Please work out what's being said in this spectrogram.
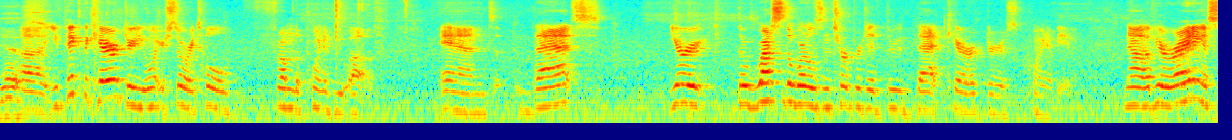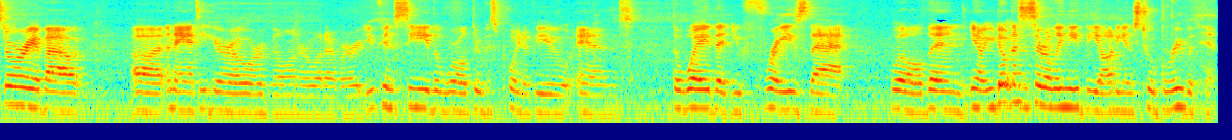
Yes. Uh, you pick the character you want your story told from the point of view of, and that your the rest of the world is interpreted through that character's point of view. Now, if you're writing a story about uh, an anti-hero or a villain or whatever, you can see the world through his point of view, and the way that you phrase that will then you know you don't necessarily need the audience to agree with him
